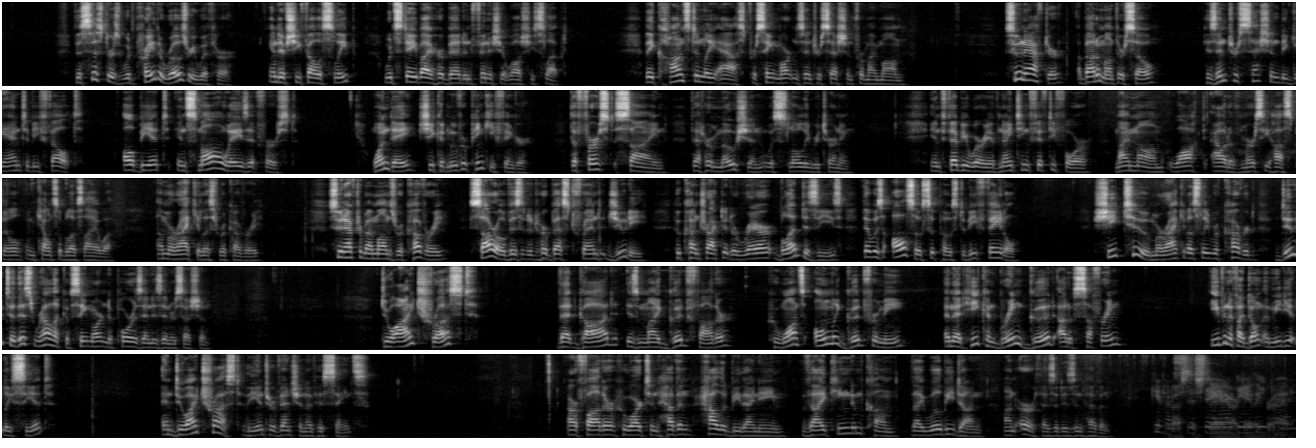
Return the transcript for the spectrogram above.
The sisters would pray the rosary with her, and if she fell asleep, would stay by her bed and finish it while she slept. They constantly asked for St. Martin's intercession for my mom. Soon after, about a month or so, his intercession began to be felt, albeit in small ways at first. One day, she could move her pinky finger, the first sign that her motion was slowly returning. In February of 1954, my mom walked out of Mercy Hospital in Council Bluffs, Iowa, a miraculous recovery. Soon after my mom's recovery, Sorrow visited her best friend Judy, who contracted a rare blood disease that was also supposed to be fatal. She too miraculously recovered due to this relic of St. Martin de Porres and his intercession. Do I trust that God is my good Father who wants only good for me and that He can bring good out of suffering even if I don't immediately see it? And do I trust the intervention of His saints? Our Father, who art in heaven, hallowed be thy name. Thy kingdom come, thy will be done, on earth as it is in heaven. Give us this day our daily bread,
